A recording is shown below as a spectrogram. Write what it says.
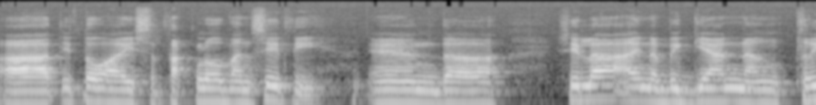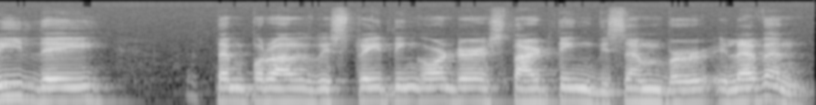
At ito ay sa Tacloban City. And uh, sila ay nabigyan ng 3-day temporary restraining order starting December 11.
